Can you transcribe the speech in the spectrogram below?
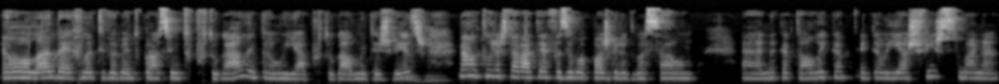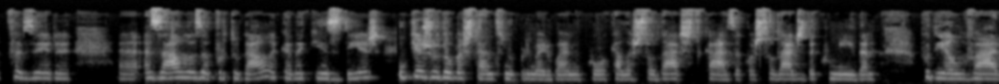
A Holanda é relativamente próximo de Portugal, então ia a Portugal muitas vezes. Uhum. Na altura estava até a fazer uma pós-graduação uh, na Católica, então ia aos fins de semana fazer uh, as aulas a Portugal a cada 15 dias, o que ajudou bastante no primeiro ano com aquelas saudades de casa, com as saudades da comida. Podia levar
